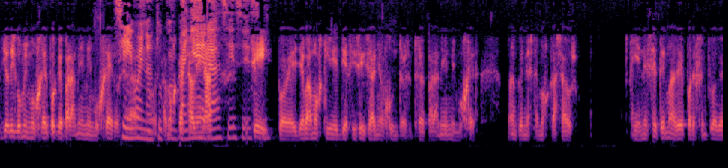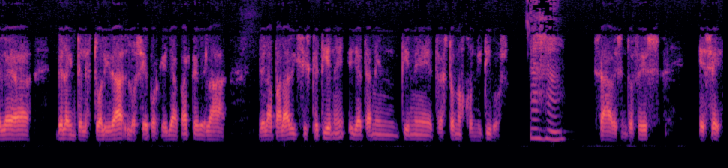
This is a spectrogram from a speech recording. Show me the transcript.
yo digo mi mujer porque para mí es mi mujer. o sí, sea, bueno, no tu estamos compañera, sí, sí, Sí, sí. pues llevamos 15, 16 años juntos, entonces para mí es mi mujer, aunque no estemos casados. Y en ese tema de, por ejemplo, de la, de la intelectualidad, lo sé porque ella, aparte de la, de la parálisis que tiene, ella también tiene trastornos cognitivos. Ajá. ¿sabes? Entonces, sé,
